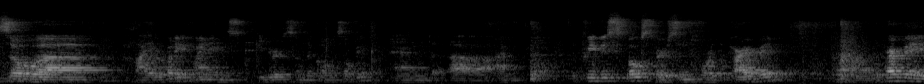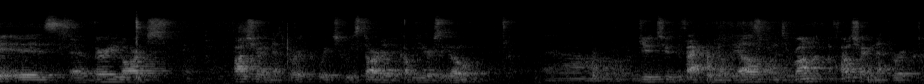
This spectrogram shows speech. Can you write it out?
So, uh, hi everybody, my name is Peter Sunde Kolmisoppi, and uh, I'm the previous spokesperson for the Pirate Bay. Uh, the Pirate Bay is a very large file sharing network, which we started a couple years ago, uh, due to the fact that nobody else wanted to run a file sharing network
